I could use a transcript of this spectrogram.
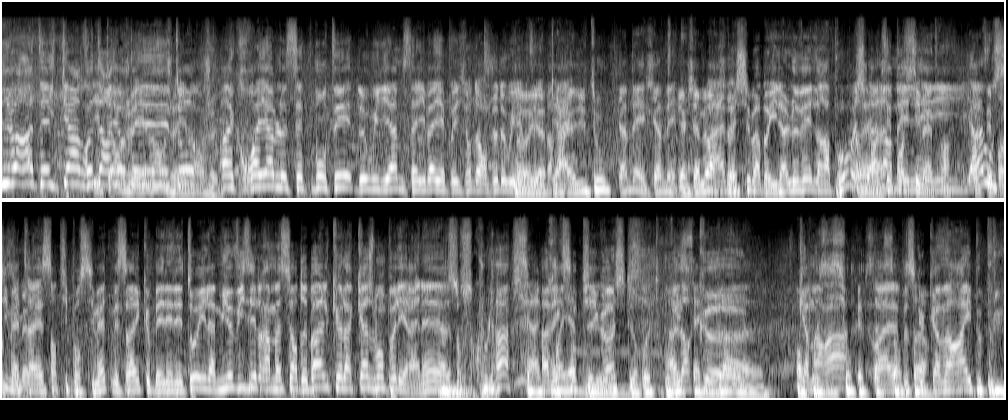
Il va rater le cadre. Il Dario Benedetto. Incroyable cette montée de William Saliba. Il y a position de hors-jeu de William Non, il n'y a Saliba. rien du tout. Jamais, jamais. Il n'y a jamais Ah, hors-jeu. bah, je sais pas, bah, il a levé le drapeau. Ouais, je sais pas, c'est pour mais s'y il est- mettre, hein. Ah, ou. Il est sorti pour s'y mettre, mais c'est vrai que Benedetto, il a mieux visé le ramasseur de balles que la cage Montpellier hein, sur ce coup-là. C'est Avec son incroyable pied de, gauche. de retrouver Alors que euh, Camara, ouais, parce que. Camara il peut plus.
